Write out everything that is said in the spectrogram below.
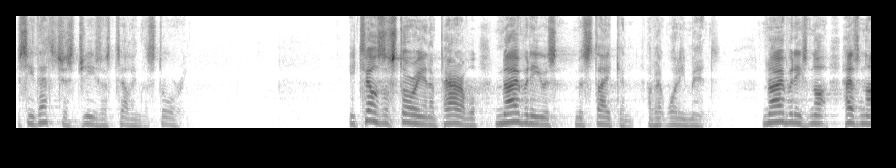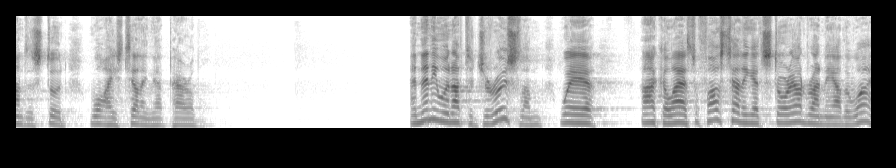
You see, that's just Jesus telling the story. He tells a story in a parable. Nobody was mistaken about what he meant. Nobody's not, hasn't understood why he's telling that parable. And then he went up to Jerusalem where Archelaus, if I was telling that story, I'd run the other way.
